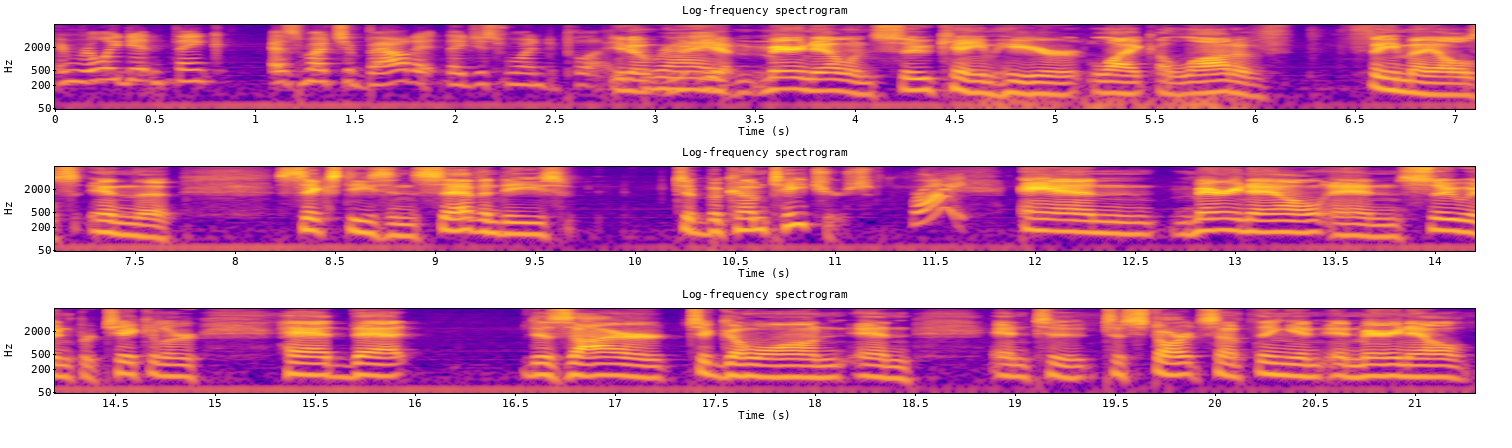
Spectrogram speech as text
and really didn't think as much about it. They just wanted to play. You know, Right. yeah, Mary Nell and Sue came here like a lot of females in the 60s and 70s to become teachers. right. And Mary Nell and Sue in particular had that desire to go on and and to to start something and, and Mary Nell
